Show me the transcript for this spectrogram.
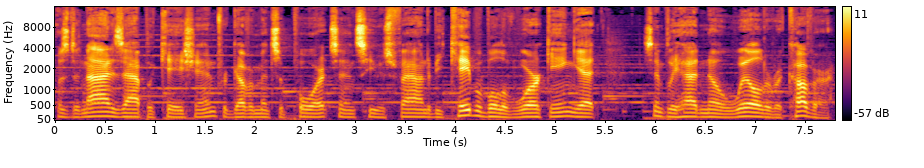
was denied his application for government support since he was found to be capable of working yet simply had no will to recover.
